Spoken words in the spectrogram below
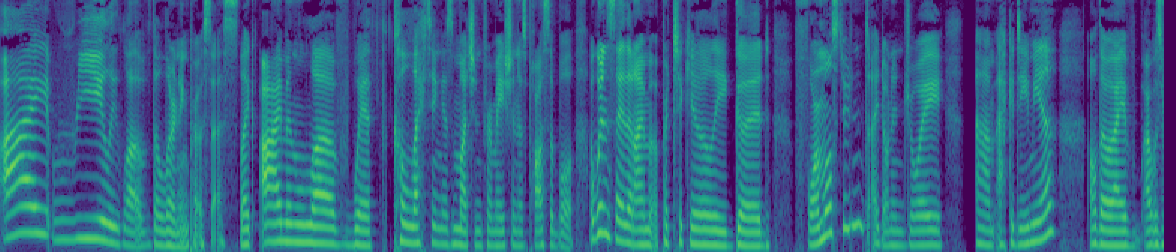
I really love the learning process. Like, I'm in love with collecting as much information as possible. I wouldn't say that I'm a particularly good formal student. I don't enjoy um, academia, although I've I was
